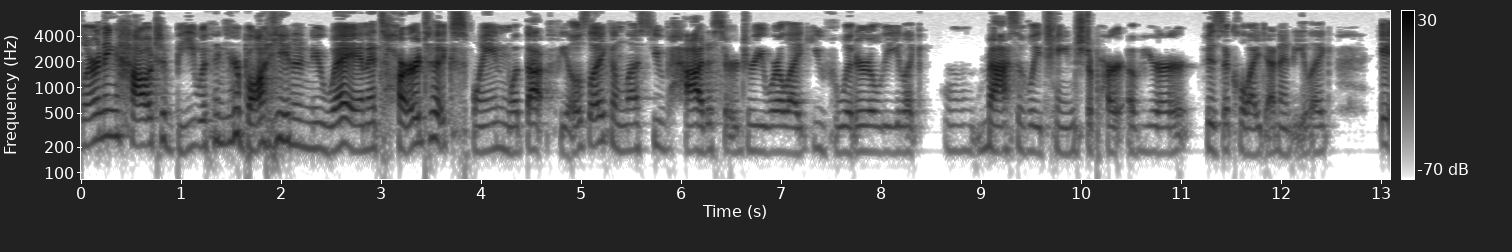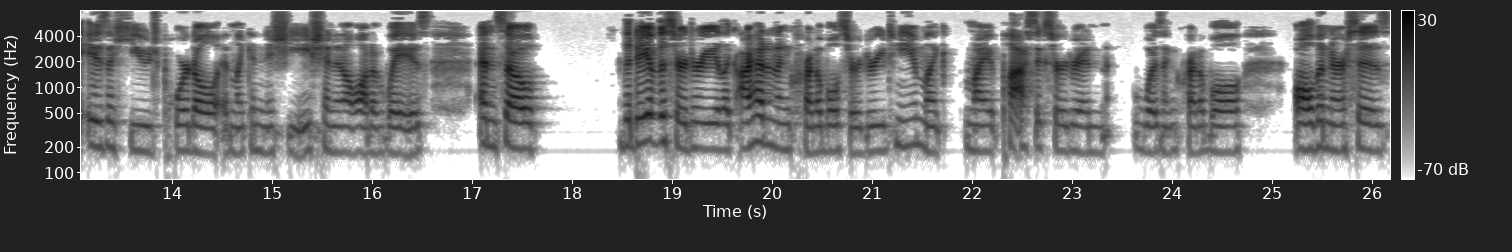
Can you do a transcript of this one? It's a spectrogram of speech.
learning how to be within your body in a new way and it's hard to explain what that feels like unless you've had a surgery where like you've literally like massively changed a part of your physical identity. Like it is a huge portal and like initiation in a lot of ways. And so the day of the surgery like i had an incredible surgery team. Like my plastic surgeon was incredible all the nurses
